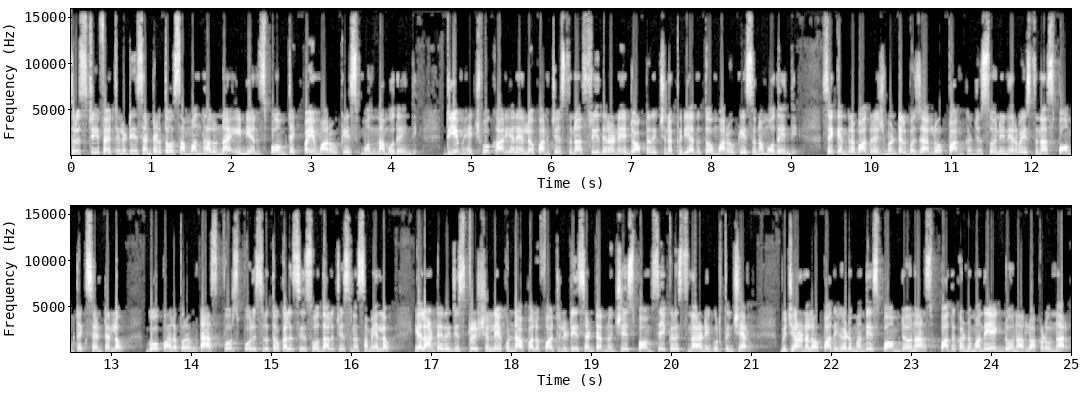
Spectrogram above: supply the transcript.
సృష్టి ఫెర్టిలిటీ సెంటర్తో సంబంధాలున్న ఇండియన్ స్పోమ్టెక్ పై మరో కేసు నమోదైంది. డిఎంహెచ్ఓ కార్యాలయంలో పనిచేస్తున్న శ్రీధర్ అనే డాక్టర్ ఇచ్చిన ఫిర్యాదుతో మరో కేసు నమోదైంది. సికింద్రాబాద్ రెజిమెంటల్ బజార్లో పంకజ్ సోని నిర్వహిస్తున్న స్పోమ్టెక్ సెంటర్లో గోపాలపురం టాస్క్ ఫోర్స్ పోలీసులతో కలిసి సోదాలు చేసిన సమయంలో ఎలాంటి రిజిస్ట్రేషన్ లేకుండా పలు ఫర్టిలిటీ సెంటర్ నుంచి స్పామ్ సేకరిస్తున్నారని గుర్తించారు. విచారణలో పదిహేడు మంది స్పామ్ డోనర్స్ పదకొండు మంది ఎగ్ డోనర్లు అక్కడ ఉన్నారు.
